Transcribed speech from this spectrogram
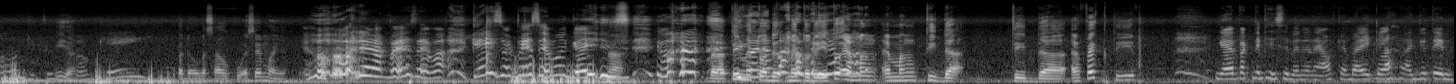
oh gitu Iya. oke pada masa aku SMA ya? Pada waktu SMA guys waktu SMA guys. Nah, berarti gimana metode metode itu emang emang tidak tidak efektif. Nggak efektif sih sebenarnya. Oke baiklah lanjutin.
